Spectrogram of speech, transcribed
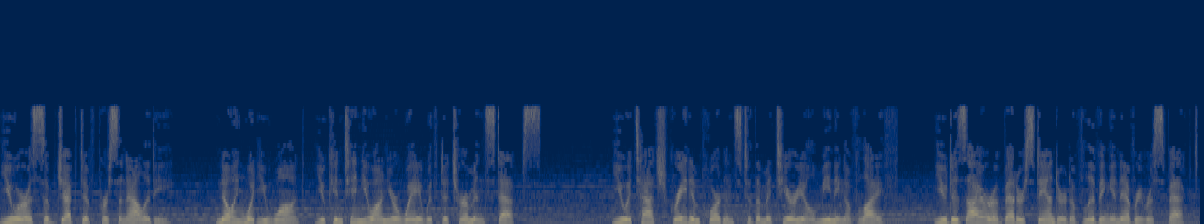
You are a subjective personality. Knowing what you want, you continue on your way with determined steps. You attach great importance to the material meaning of life. You desire a better standard of living in every respect.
